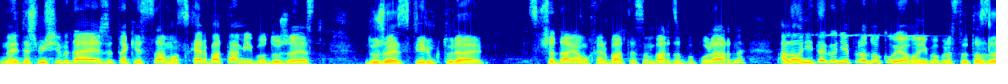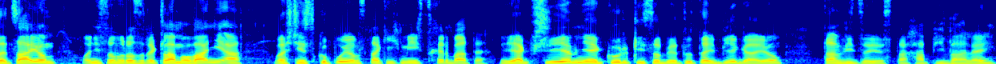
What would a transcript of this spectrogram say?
No i też mi się wydaje, że tak jest samo z herbatami, bo dużo jest, dużo jest firm, które sprzedają herbatę, są bardzo popularne, ale oni tego nie produkują, oni po prostu to zlecają, oni są rozreklamowani, a właśnie skupują z takich miejsc herbatę. Jak przyjemnie kurki sobie tutaj biegają, tam widzę jest ta Happy Valley.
